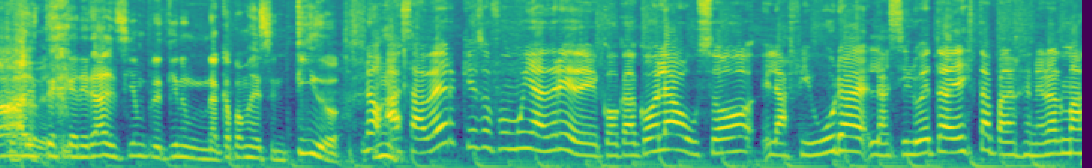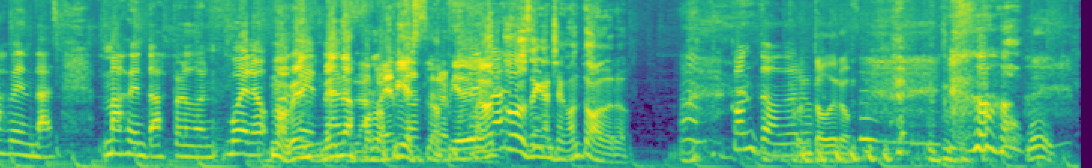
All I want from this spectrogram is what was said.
Ah, este sí. general siempre tiene una capa más de sentido. No, a saber que eso fue muy adrede. Coca-Cola usó la figura, la silueta esta para generar más ventas. Más ventas, perdón. Bueno, No, más ven- ventas. vendas por los pies. Los pies todos se enganchan con todo. Con todo. Con todo.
